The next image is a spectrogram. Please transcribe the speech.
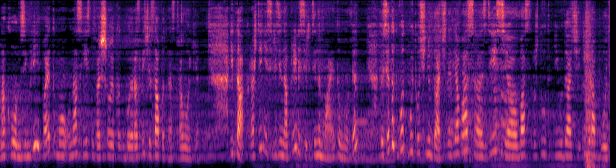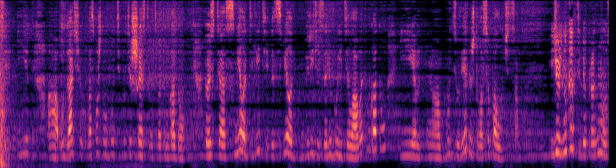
наклон Земли, поэтому у нас есть небольшое как бы различие западной астрологии. Итак, рождение середины апреля, середины мая, это Овен. То есть этот год будет очень удачный для вас. Здесь у вас ждут и удачи и в работе, и удачи, возможно, вы будете путешествовать в этом году. То есть а, смело, делите, смело беритесь за любые дела в этом году и а, будьте уверены, что у вас все получится. Юль, ну как тебе прогноз?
